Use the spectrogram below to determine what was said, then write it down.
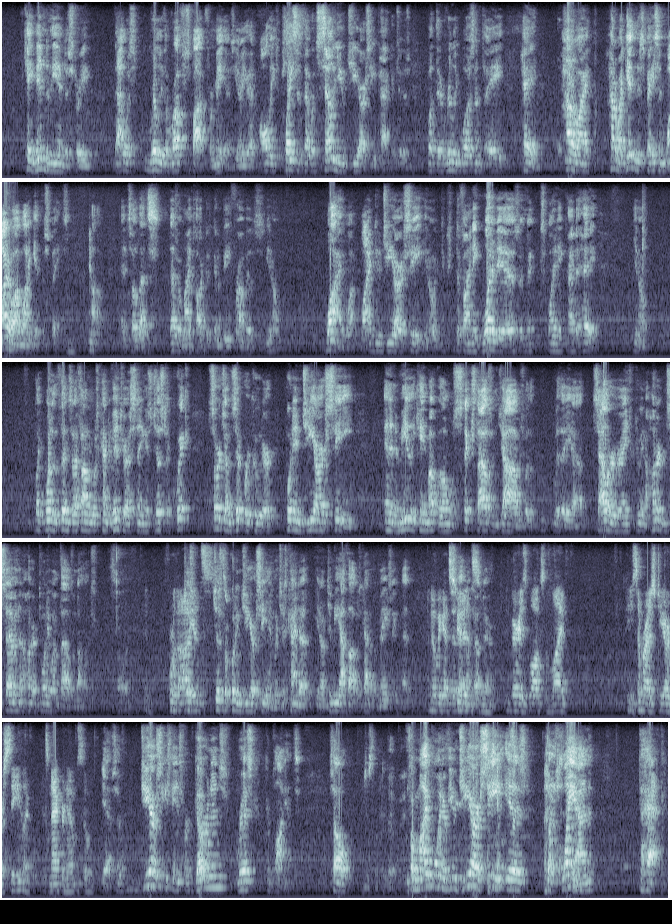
came into the industry, that was really the rough spot for me is, you know, you had all these places that would sell you GRC packages, but there really wasn't a, hey, how do I, how do I get in this space and why do I want to get in the space? Uh, And so that's, that's what my talk is gonna be from is, you know, why? Why, why do GRC? You know, defining what it is and explaining kind of, hey, you know, like one of the things that I found was kind of interesting is just a quick search on ZipRecruiter, put in GRC, and it immediately came up with almost 6,000 jobs with a, with a uh, salary range between 107 and 121,000 dollars. Solid. And for the audience, Just for putting GRC in, which is kind of, you know, to me, I thought was kind of amazing that I know we got that that one's students out in there. in various walks of life. Can you summarize GRC? Like it's an acronym, so Yeah, so GRC stands for Governance, Risk, Compliance. So Just looked at that. from my point of view, GRC is the plan to hack.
